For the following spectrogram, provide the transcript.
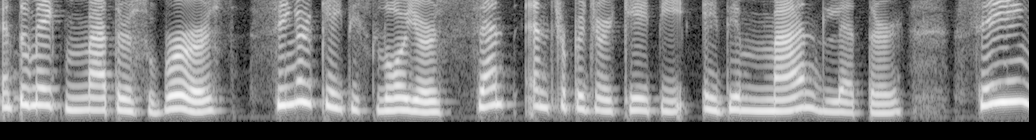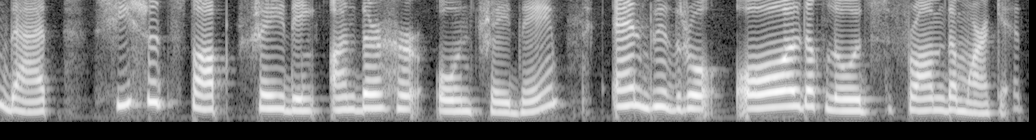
And to make matters worse, singer Katy's lawyers sent entrepreneur Katie a demand letter saying that she should stop trading under her own trade name and withdraw all the clothes from the market.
